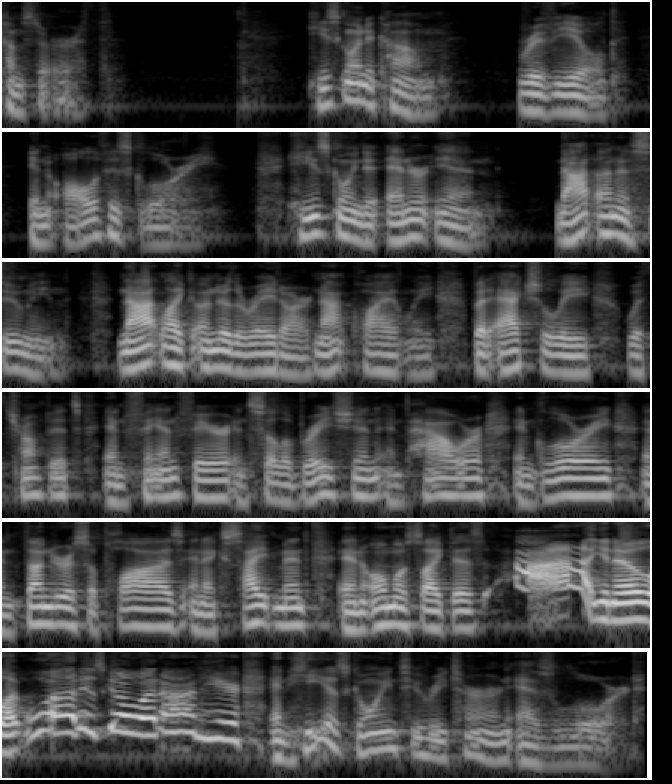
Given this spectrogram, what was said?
comes to earth, he's going to come revealed in all of his glory. He's going to enter in, not unassuming, not like under the radar, not quietly, but actually with trumpets and fanfare and celebration and power and glory and thunderous applause and excitement and almost like this, ah, you know, like what is going on here? And he is going to return as Lord.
